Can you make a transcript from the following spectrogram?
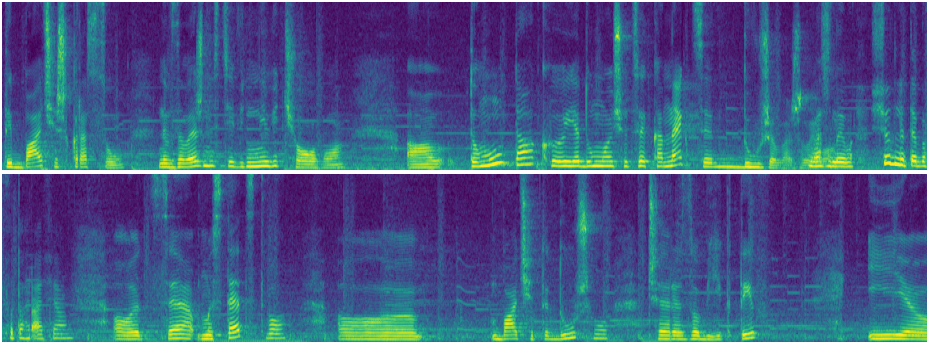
ти бачиш красу, не в залежності від ні від чого. Тому так, я думаю, що це коннект це дуже важливо. Важливо. Що для тебе фотографія? Це мистецтво, бачити душу через об'єктив і е,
